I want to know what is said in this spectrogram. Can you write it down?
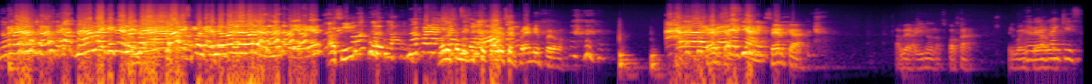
No, pero nada más que no fueran shots, porque luego luego las meten. ¿Ah, sí? No fueran No les hemos dicho cuál es el premio, pero cerca, cerca. cerca. A ver, ahí nos nos pasa el buen A ver. Blanquis,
